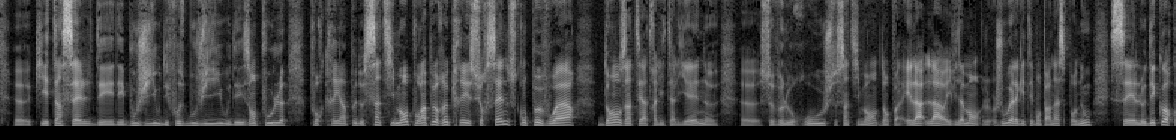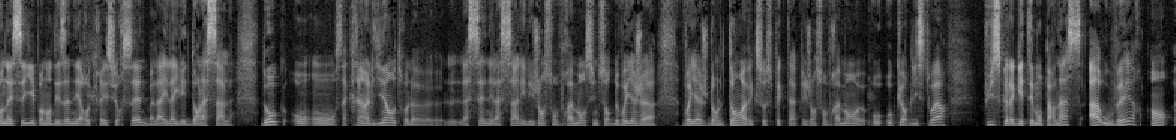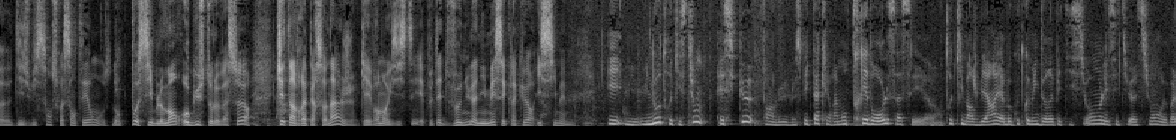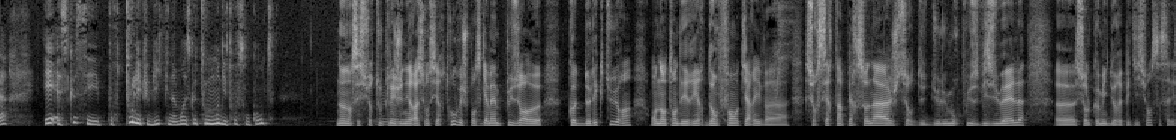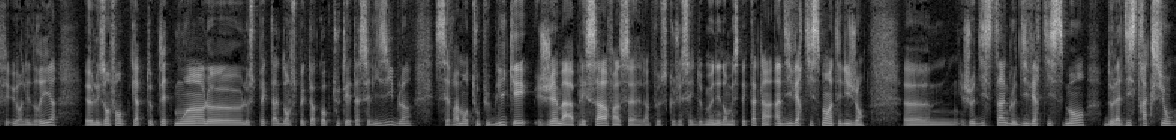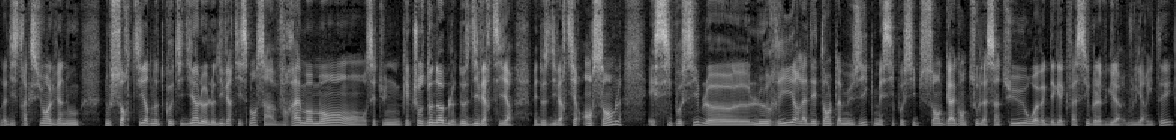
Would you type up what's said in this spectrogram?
qui étincellent, des, bougies ou des fausses bougies ou des ampoules pour créer un peu de scintillement, pour un peu recréer sur scène ce qu'on peut voir dans un théâtre à l'italienne, euh, ce velours rouge, ce sentiment. Donc voilà. Et là, là, évidemment, jouer à la Gaîté Montparnasse pour nous, c'est le décor qu'on a essayé pendant des années à recréer sur scène. Bah là, et là, il est dans la salle. Donc, on, ça crée un lien entre la scène et la salle. Et les gens sont vraiment, c'est une sorte de voyage, voyage dans le temps avec ce spectacle. Les gens sont vraiment euh, au, au cœur de l'histoire puisque la Gaîté Montparnasse a ouvert en 1871. Euh, Donc possiblement, Auguste Levasseur, qui est un vrai personnage, qui a vraiment existé, est peut-être venu animer ses claqueurs ici même. Et une autre question, est-ce que, enfin le, spectacle est vraiment très drôle, ça c'est euh, un truc qui marche bien, il y a beaucoup de comiques de répétition, les situations, euh, voilà. Et est-ce que c'est pour tous les publics finalement, est-ce que tout le monde y trouve son compte? Non, non, c'est sûr, toutes les générations s'y retrouvent et je pense qu'il y a même plusieurs euh, codes de lecture. Hein. On entend des rires d'enfants qui arrivent sur certains personnages, sur du, de l'humour plus visuel, euh, sur le comique de répétition, ça, ça les fait hurler de rire. Euh, les enfants captent peut-être moins le, spectacle dans le spectacle, quoique tout est assez lisible. Hein. C'est vraiment tout public et j'aime à appeler ça, enfin c'est un peu ce que j'essaye de mener dans mes spectacles, un, divertissement intelligent. Euh, je distingue le divertissement de la distraction. La distraction, elle vient nous, nous sortir de notre quotidien. Le, divertissement, c'est un vrai moment, c'est quelque chose de noble de se divertir, mais de se divertir ensemble et si possible le rire, la détente, la musique, mais si possible sans en dessous de la ceinture ou avec des gags faciles de la vulgarité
